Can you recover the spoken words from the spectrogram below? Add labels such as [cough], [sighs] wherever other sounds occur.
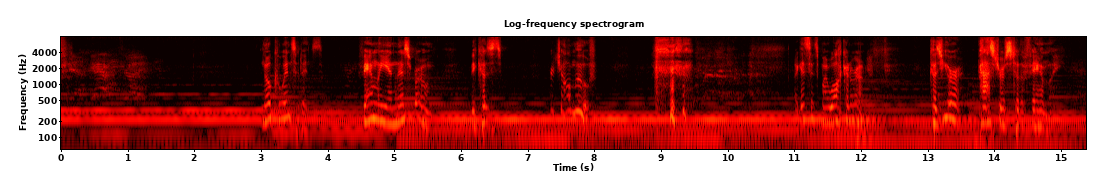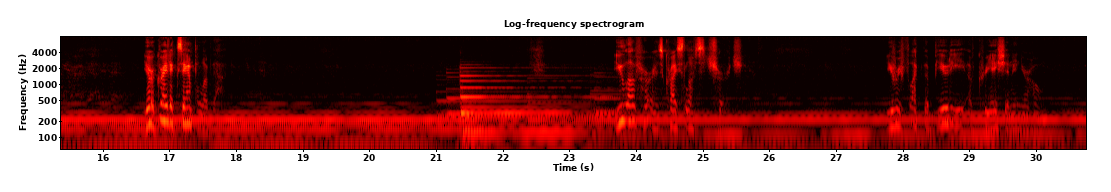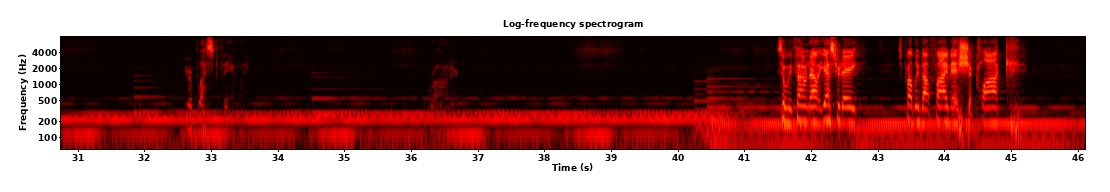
No coincidence. Family in this room because where'd y'all move? [laughs] I guess it's my walking around. Because you're pastors to the family. You're a great example You love her as Christ loves the church. You reflect the beauty of creation in your home. You're a blessed family. We're honored. So we found out yesterday, it's probably about five ish o'clock.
